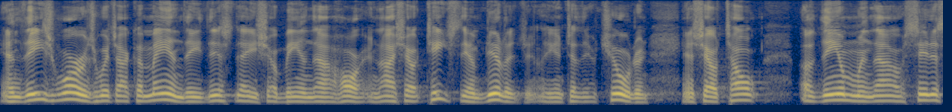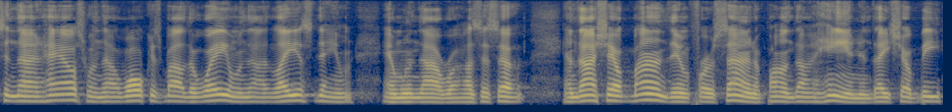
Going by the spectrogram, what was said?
And these words which I command thee this day shall be in thy heart, and thou shalt teach them diligently unto their children, and shalt talk of them when thou sittest in thine house, when thou walkest by the way, and when thou layest down, and when thou risest up. And thou shalt bind them for a sign upon thy hand, and they shall be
